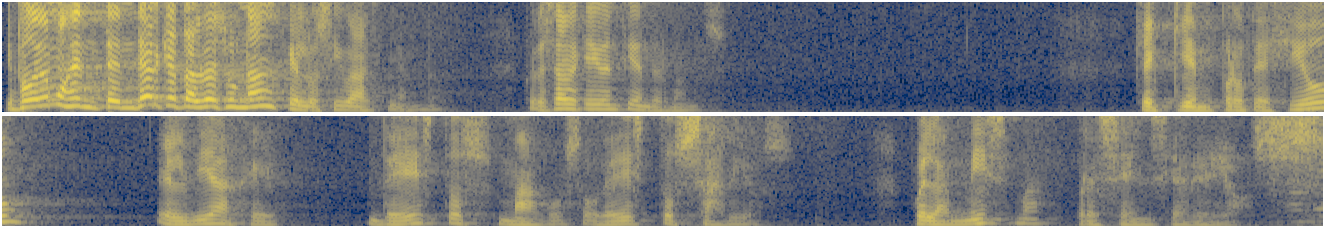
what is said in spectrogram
Y podemos entender que tal vez un ángel los iba haciendo. Pero ¿sabe qué yo entiendo, hermanos? Que quien protegió el viaje de estos magos o de estos sabios fue la misma presencia de Dios.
